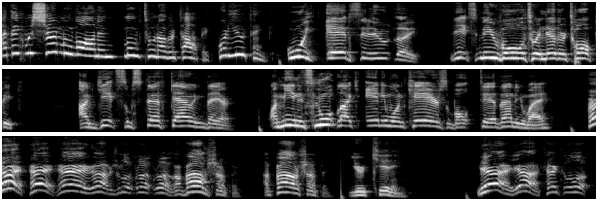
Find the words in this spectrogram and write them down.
I think we should move on and move to another topic. What do you think? Oi, absolutely. Let's move on to another topic and get some stuff going there. I mean, it's not like anyone cares about Ted anyway. Hey, hey, hey, guys, look, look, look, I found something. I found something. You're kidding. Yeah, yeah, take a look.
